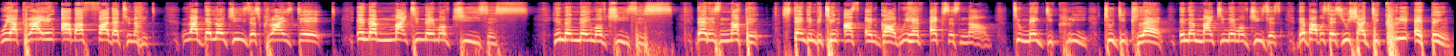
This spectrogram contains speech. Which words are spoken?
We are crying, Abba, Father, tonight, like the Lord Jesus Christ did. In the mighty name of Jesus. In the name of Jesus. There is nothing standing between us and God. We have access now to make decree, to declare in the mighty name of Jesus. The Bible says, You shall decree a thing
